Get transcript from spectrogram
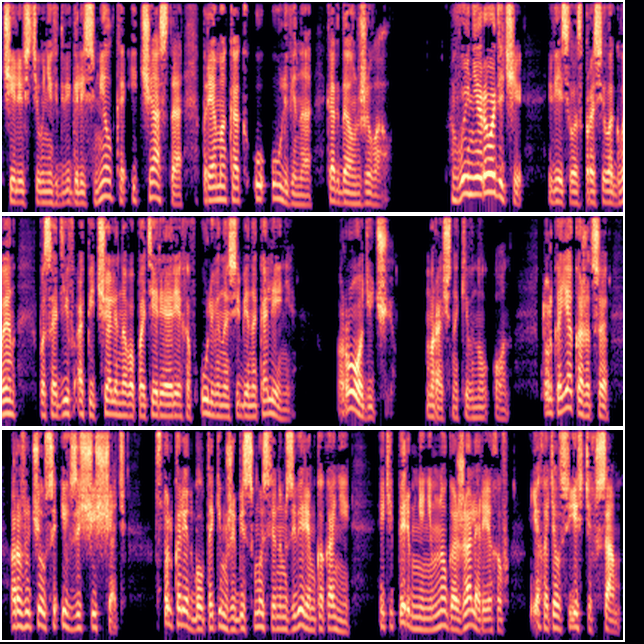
Челюсти у них двигались мелко и часто, прямо как у Ульвина, когда он жевал. «Вы не родичи?» — весело спросила Гвен, посадив опечаленного потери орехов Ульвина себе на колени. «Родичи», — мрачно кивнул он. «Только я, кажется, разучился их защищать. Столько лет был таким же бессмысленным зверем, как они, и теперь мне немного жаль орехов. Я хотел съесть их сам».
